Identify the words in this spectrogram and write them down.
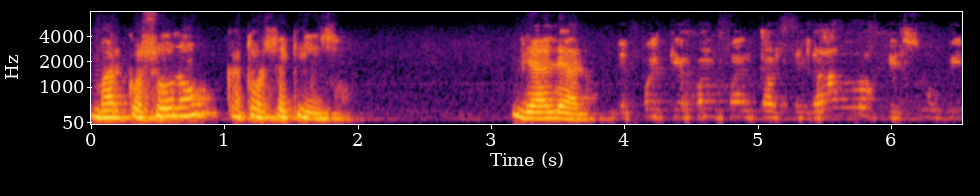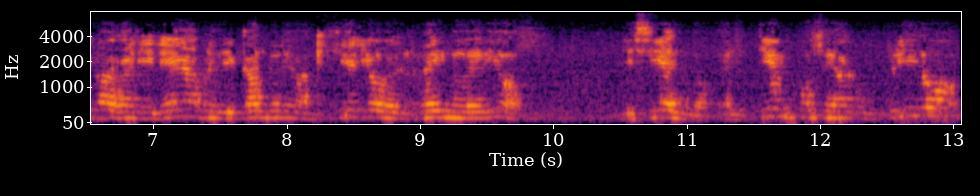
Marcos 1, 14, 15. Lea, lea. Después que Juan fue encarcelado, Jesús vino a Galilea predicando el Evangelio del reino de Dios, diciendo, el tiempo se ha cumplido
